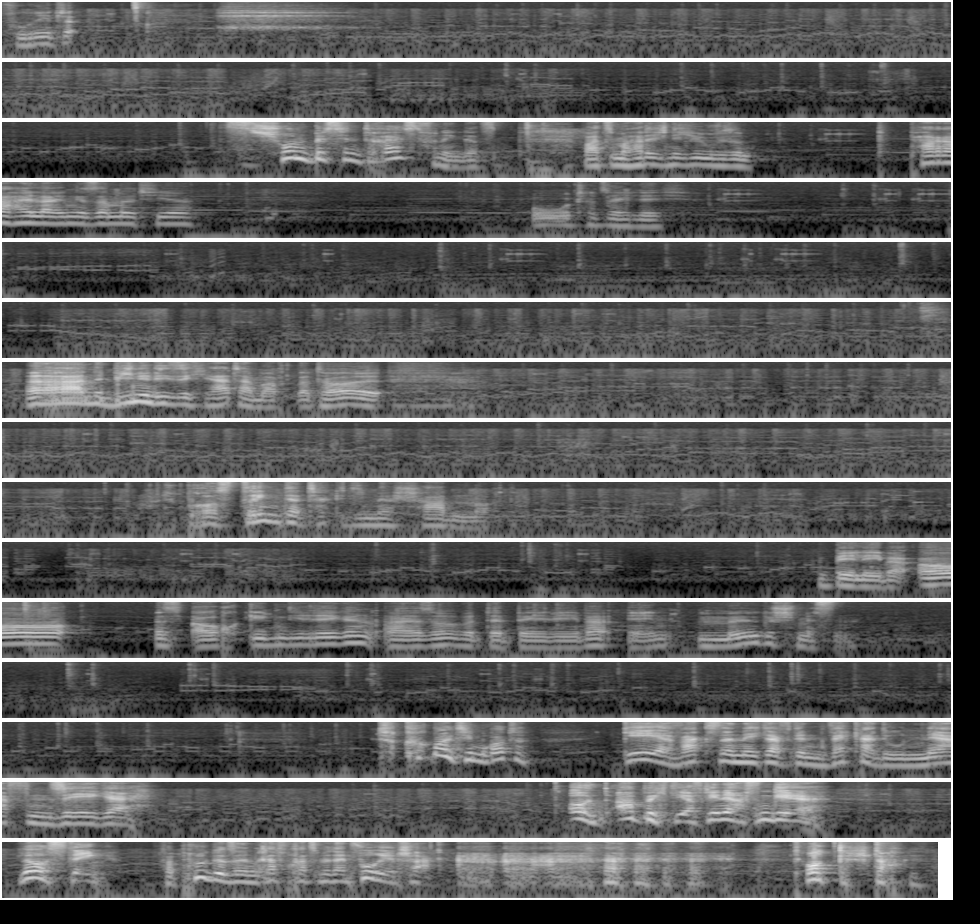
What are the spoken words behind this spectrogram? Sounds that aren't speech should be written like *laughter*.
Furiager... Das ist schon ein bisschen dreist von den ganzen... Warte mal, hatte ich nicht irgendwie so ein Paraheiler eingesammelt hier? Oh, tatsächlich. Ah, eine Biene, die sich härter macht. Na toll. Du brauchst dringend eine Attacke, die mehr Schaden macht. Beleber. Oh, ist auch gegen die Regeln. Also wird der Beleber in Müll geschmissen. Mal, Team Rotte. Geh Erwachsene nicht auf den Wecker, du Nervensäge. Und ob ich dir auf die Nerven gehe. Los, Ding. Verprügel seinen Raffratz mit einem Furienschlag. *laughs* Totgestochen.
